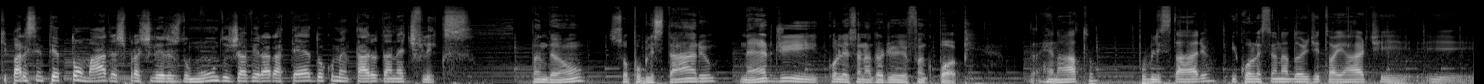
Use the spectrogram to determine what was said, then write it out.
que parecem ter tomado as prateleiras do mundo e já viraram até documentário da Netflix. Pandão, sou publicitário, nerd e colecionador de Funko Pop. Renato, publicitário e colecionador de toy art e, e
